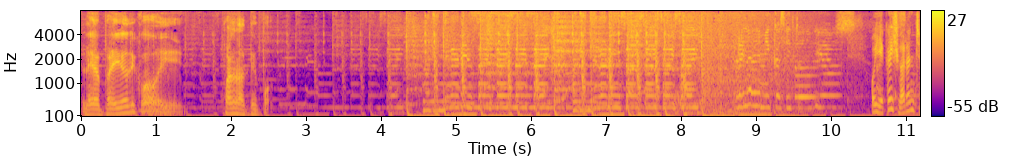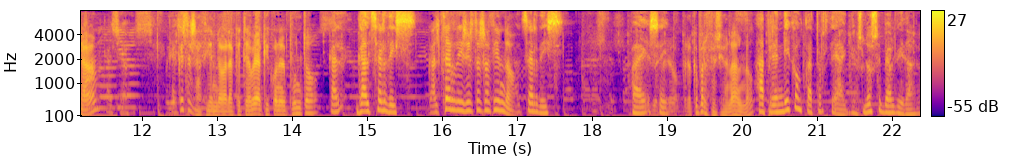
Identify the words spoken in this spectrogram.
leo el periódico y paso el tiempo. Reina de mi casa y todo Dios. Oye, Caixo Arancha. ¿qué estás haciendo ahora que te veo aquí con el punto? Gal, Galcerdis. ¿Galcerdis estás haciendo? Galcerdis. Pa- sí. Pero, pero qué profesional, ¿no? Aprendí con 14 años, no se me ha olvidado.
